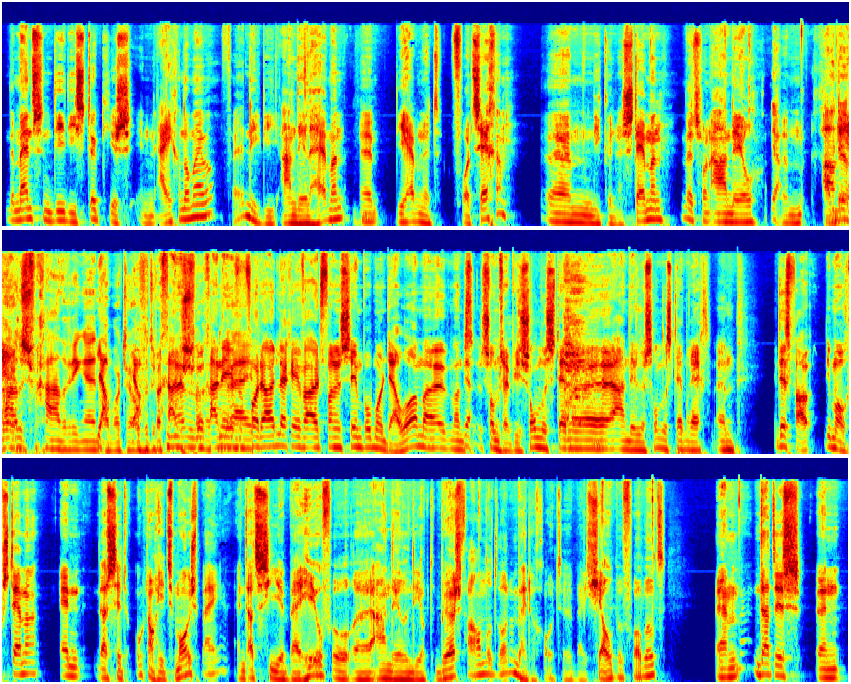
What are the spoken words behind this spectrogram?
de mensen die die stukjes in eigendom hebben, of, hè, die die aandelen hebben, eh, die hebben het voor het zeggen. Ehm, die kunnen stemmen met zo'n aandeel. Ja, Ehm, Aandeelhoudersvergaderingen, dan wordt er over de we gaan, we gaan even voor de uitleg even uit van een simpel model hoor. Maar, want soms heb je zonder stemmen, eh, aandelen zonder stemrecht. Ehm, in dit geval, die mogen stemmen. En daar zit ook nog iets moois bij. En dat zie je bij heel veel eh, aandelen die op de beurs verhandeld worden. Bij de grote, bij Shell bijvoorbeeld. Ehm, dat is een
